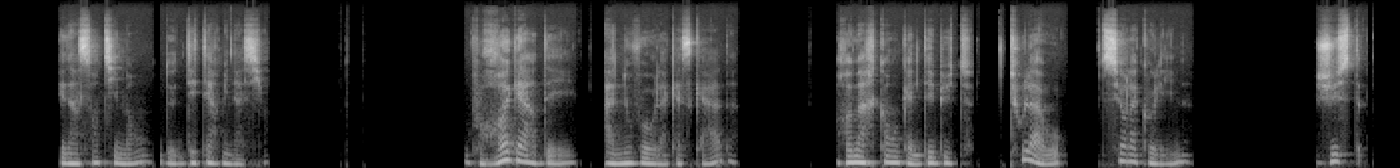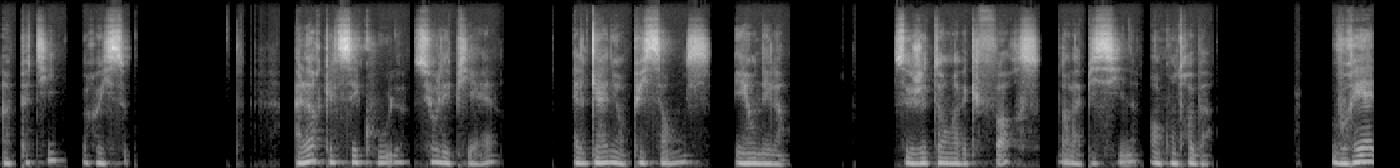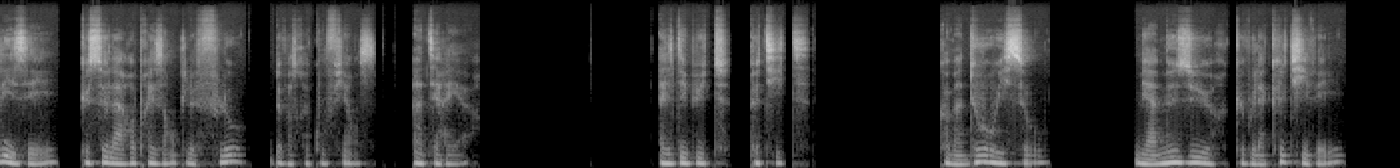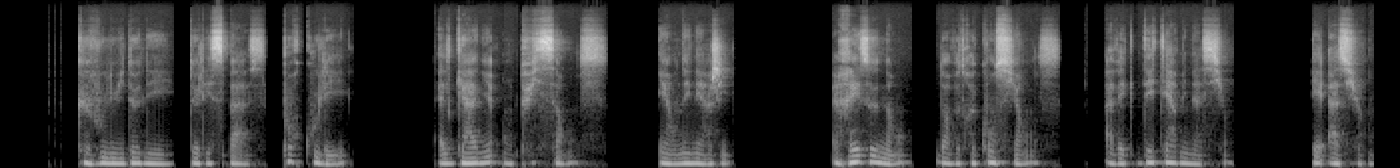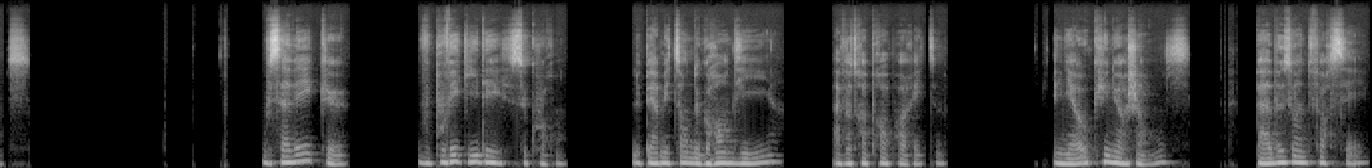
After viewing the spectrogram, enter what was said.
et d'un sentiment de détermination. Vous regardez à nouveau la cascade, remarquant qu'elle débute tout là-haut, sur la colline, juste un petit ruisseau. Alors qu'elle s'écoule sur les pierres, elle gagne en puissance et en élan se jetant avec force dans la piscine en contrebas. Vous réalisez que cela représente le flot de votre confiance intérieure. Elle débute petite, comme un doux ruisseau, mais à mesure que vous la cultivez, que vous lui donnez de l'espace pour couler, elle gagne en puissance et en énergie, résonnant dans votre conscience avec détermination et assurance. Vous savez que vous pouvez guider ce courant, le permettant de grandir à votre propre rythme. Il n'y a aucune urgence, pas besoin de forcer,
